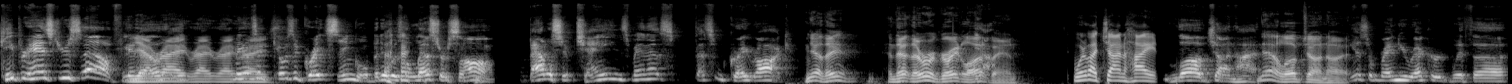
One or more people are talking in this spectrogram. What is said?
Keep your hands to yourself. You Yeah, know? right, right, right, I mean, it was, a, it was a great single, but it was a lesser song. Battleship Chains, man, that's that's some great rock. yeah, they and they, they were a great live Yeah. band. What about John Hiatt? Love John Hiatt. Yeah, I love John Hiatt. He has a brand new record with uh,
